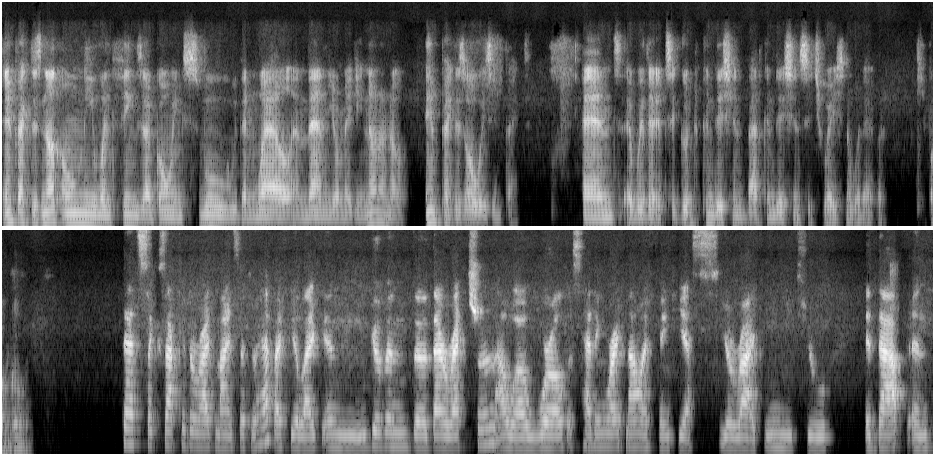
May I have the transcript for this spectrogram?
impact is not only when things are going smooth and well and then you're making no no no. Impact is always impact. And whether it's a good condition bad condition situation or whatever keep on going. That's exactly the right mindset to have i feel like. In given the direction our world is heading right now i think yes you're right. We need to adapt and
